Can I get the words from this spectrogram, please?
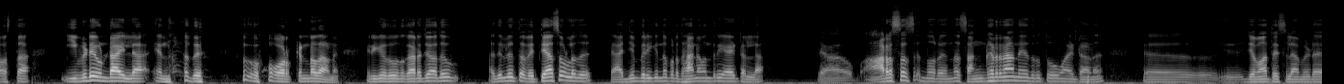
അവസ്ഥ ഇവിടെ ഉണ്ടായില്ല എന്നുള്ളത് ഓർക്കേണ്ടതാണ്. എനിക്ക് തോന്നുന്നു. കാരണം അത് അതിൽ വ്യത്യാസമുള്ളത് രാജ്യം ഭരിക്കുന്ന പ്രധാനമന്ത്രിയായിട്ടല്ല. ആർ എസ് എസ് എന്ന് പറയുന്ന സംഘടനാ നേതൃത്വവുമായിട്ടാണ് ജമാഅത്ത് ഇസ്ലാമിയുടെ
